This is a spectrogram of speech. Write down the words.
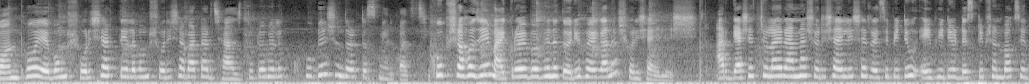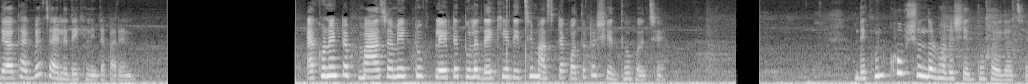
গন্ধ এবং সরিষার তেল এবং সরিষা বাটার ঝাঁজ দুটো মিলে খুবই সুন্দর একটা স্মেল পাচ্ছি। খুব সহজেই মাইক্রোওয়েভ ওভেনে তৈরি হয়ে গেল সরিষা ইলিশ। আর গ্যাসের চুলায় রান্না সরিষা ইলিশের রেসিপিটিও এই ভিডিও ডেসক্রিপশন বক্সে দেওয়া থাকবে, চাইলে দেখে নিতে পারেন। এখন একটা মাছ আমি একটু প্লেটে তুলে দেখিয়ে দিচ্ছি মাছটা কতটা সেদ্ধ হয়েছে। দেখুন, খুব সুন্দরভাবে সেদ্ধ হয়ে গেছে।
